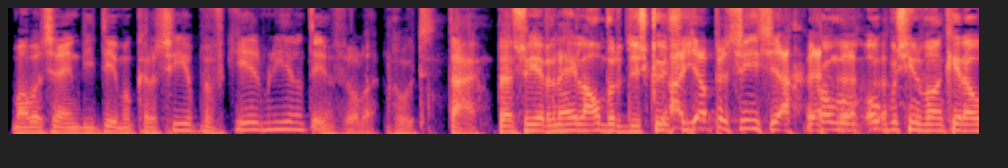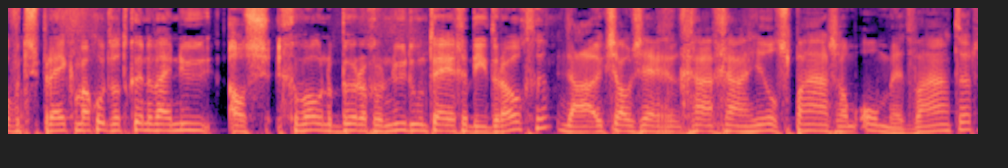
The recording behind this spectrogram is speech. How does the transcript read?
Maar we zijn die democratie op een verkeerde manier aan het invullen. Goed, nou, dat is weer een hele andere Ja, discussie. ja precies. Ja. Daar komen we ook misschien wel een keer over te spreken. Maar goed, wat kunnen wij nu als gewone burger nu doen tegen die droogte? Nou, ik zou zeggen, ga, ga heel spaarzaam om met water.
